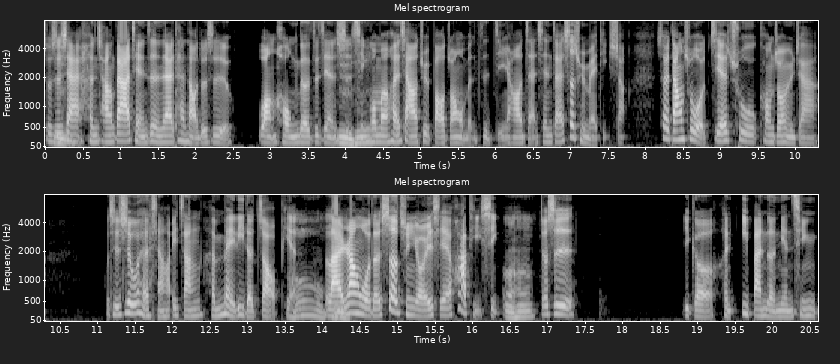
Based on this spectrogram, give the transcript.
就是现在很常，大家前一阵子在探讨，就是网红的这件事情。嗯、我们很想要去包装我们自己，然后展现在社群媒体上。所以当初我接触空中瑜伽，我其实是为了想要一张很美丽的照片，哦、来让我的社群有一些话题性。嗯哼，就是。一个很一般的年轻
